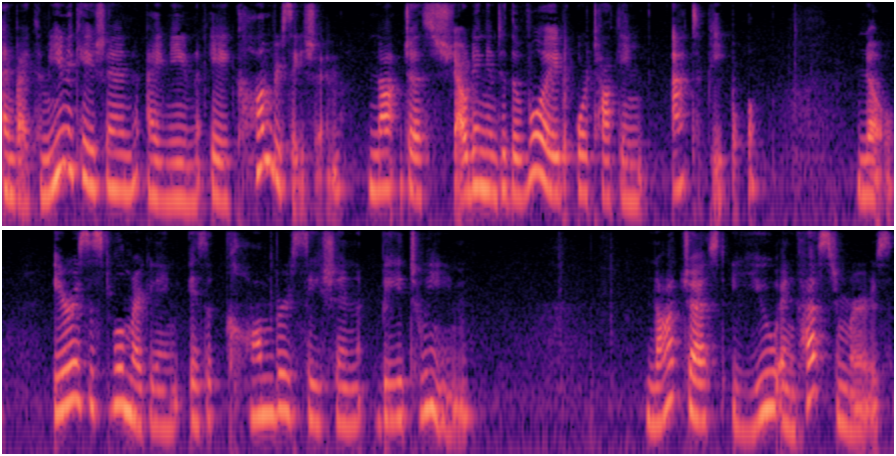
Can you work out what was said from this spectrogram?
And by communication, I mean a conversation, not just shouting into the void or talking at people. No, irresistible marketing is a conversation between not just you and customers,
